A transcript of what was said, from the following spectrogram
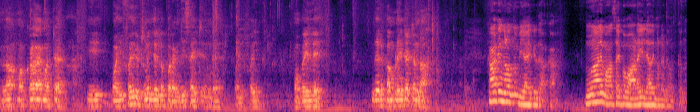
അല്ല മക്കളെ മറ്റേ ഈ വൈഫൈ കിട്ടണില്ലല്ലോ ഇപ്പോൾ രണ്ടീസായിട്ട്. എന്റെ വൈഫൈ മൊബൈലിലേ എന്തെങ്കിലും കംപ്ലൈന്റ് ആയിട്ടുണ്ടാ? കാക്ക വിചാരിക്കരുത് കാക്ക. മൂന്നാൽ മാസമായി ഇപ്പോൾ വാടകയില്ലാതെ നിങ്ങളുടെ ഇവിടെ നിൽക്കുന്നു.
